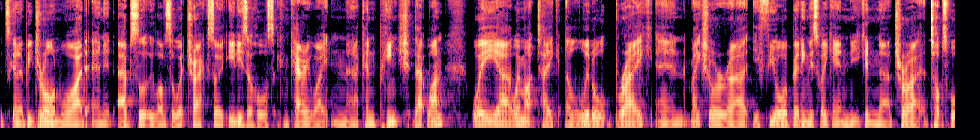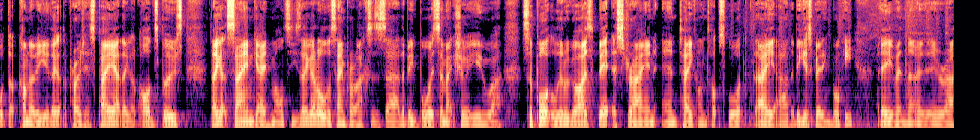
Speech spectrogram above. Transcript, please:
it's going to be drawn wide, and it absolutely loves the wet track. So it is a horse that can carry weight and uh, can pinch that one. We uh, we might take a little break and make sure uh, if you're betting this weekend, you can uh, try topsport.com.au. They got the protest payout, they got odds boost, they got same game multis, they got all the same products as the big boys. So make sure you uh, support the little guys, bet Australian, and take on Top Sport. They are the biggest betting bookie, even though they're uh,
